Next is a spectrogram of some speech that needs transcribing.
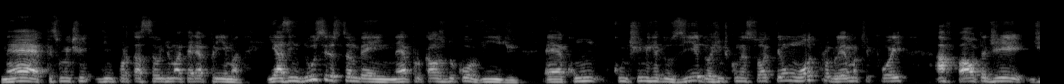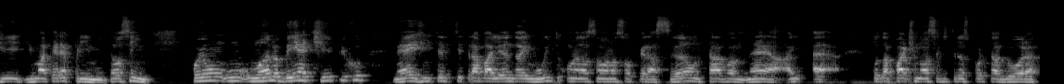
né, principalmente de importação de matéria-prima, e as indústrias também, né, por causa do Covid, é, com, com time reduzido, a gente começou a ter um outro problema que foi a falta de, de, de matéria-prima. Então, assim, foi um, um, ano bem atípico, né, a gente teve que ir trabalhando aí muito com relação à nossa operação, estava, né, a, a, toda a parte nossa de transportadora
